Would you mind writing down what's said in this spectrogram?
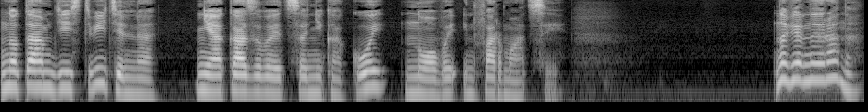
Но там действительно не оказывается никакой новой информации. «Наверное, рано»,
